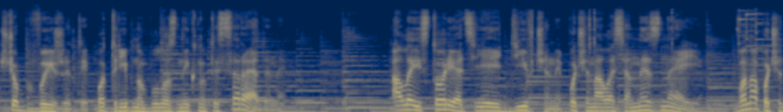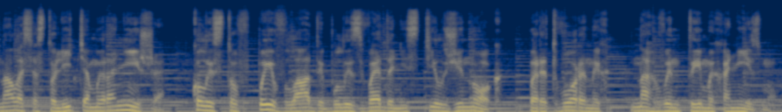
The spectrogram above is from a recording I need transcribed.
щоб вижити, потрібно було зникнути зсередини. Але історія цієї дівчини починалася не з неї. Вона починалася століттями раніше, коли стовпи влади були зведені з тіл жінок, перетворених на гвинти механізму.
